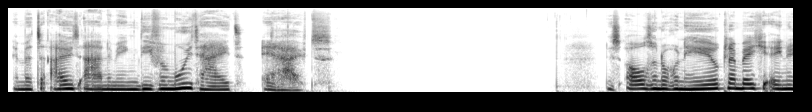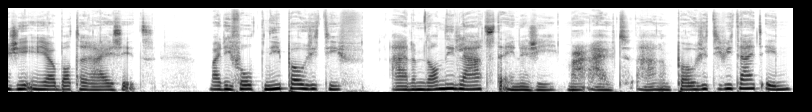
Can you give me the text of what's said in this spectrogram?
en met de uitademing die vermoeidheid eruit. Dus als er nog een heel klein beetje energie in jouw batterij zit, maar die voelt niet positief, adem dan die laatste energie maar uit. Adem positiviteit in.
